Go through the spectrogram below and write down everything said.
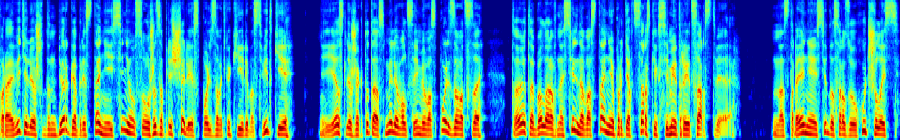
Правителю Шуденберга, Бристани и Синиусу уже запрещали использовать какие-либо свитки. Если же кто-то осмеливался ими воспользоваться, то это было равносильно восстанию против царских семей Троецарствия. Настроение Сида сразу ухудшилось.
